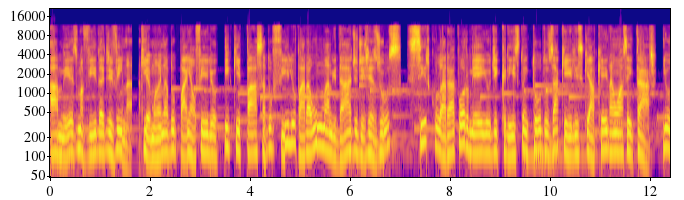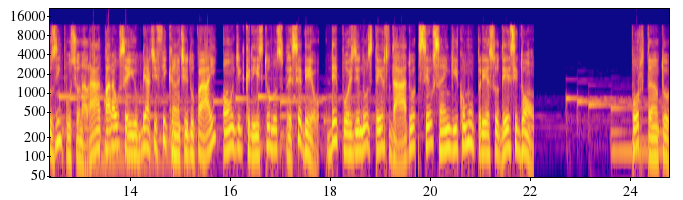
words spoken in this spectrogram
A mesma vida divina, que emana do Pai ao Filho, e que passa do Filho para a humanidade de Jesus, circulará por meio de Cristo em todos aqueles que a queiram aceitar, e os impulsionará para o seio beatificante do Pai, onde Cristo nos precedeu, depois de nos ter dado seu sangue como preço desse dom. Portanto,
